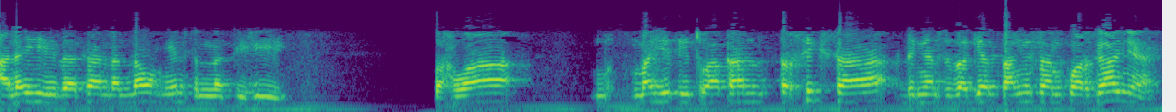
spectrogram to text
alaihi idza kana an-nawm min sunnatihi. Bahwa mayit itu akan tersiksa dengan sebagian tangisan keluarganya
